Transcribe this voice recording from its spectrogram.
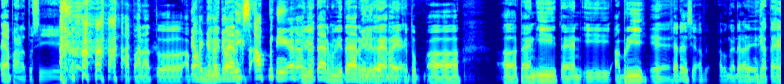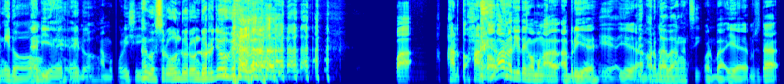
eh aparatur sipil aparatur apa Agak-agak militer mix up nih ya. militer militer, Militer, gitu baik ya. itu eh, eh, TNI TNI ABRI Iya. Siapa ada gak sih Abri? apa nggak ada kan ya Enggak TNI dong. TNI ya TNI dong. sama polisi Ah, gue suruh undur-undur juga. Pak Harto Harto banget kita ngomong ABRI ya iya, iya iya. Orba banget sih Orba iya maksudnya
